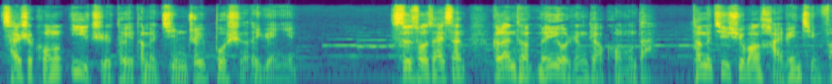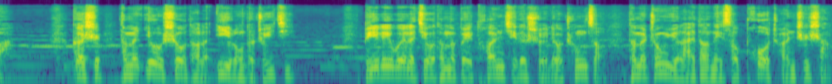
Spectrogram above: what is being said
才是恐龙一直对他们紧追不舍的原因。思索再三，格兰特没有扔掉恐龙蛋，他们继续往海边进发。可是，他们又受到了翼龙的追击。比利为了救他们被湍急的水流冲走，他们终于来到那艘破船之上。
